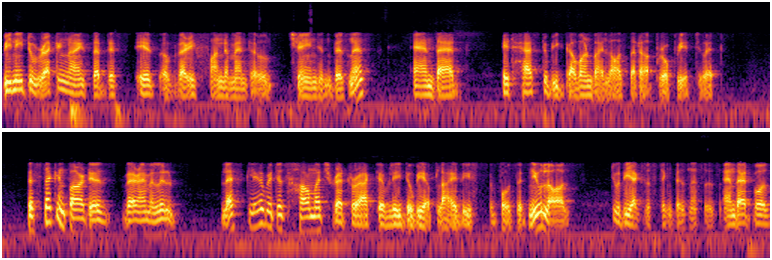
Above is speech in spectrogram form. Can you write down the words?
we need to recognize that this is a very fundamental change in business and that it has to be governed by laws that are appropriate to it. The second part is where I'm a little less clear, which is how much retroactively do we apply these supposed new laws to the existing businesses? And that was,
